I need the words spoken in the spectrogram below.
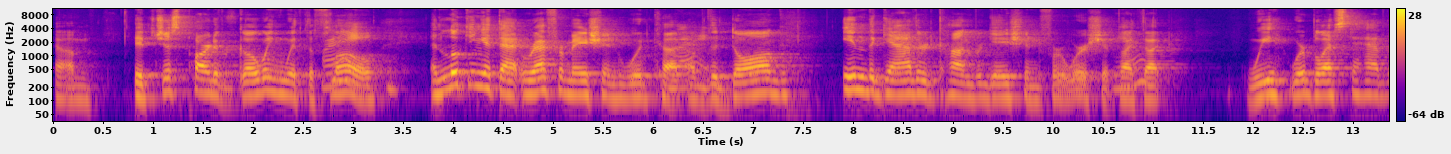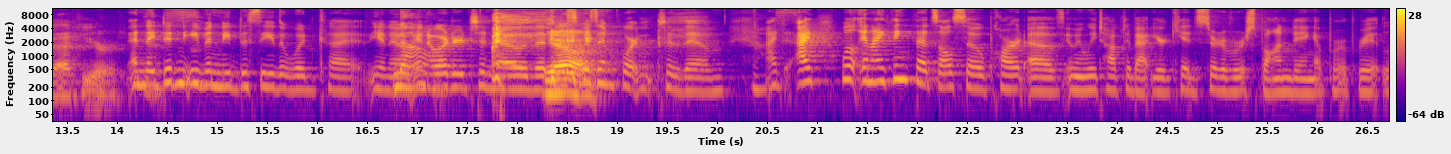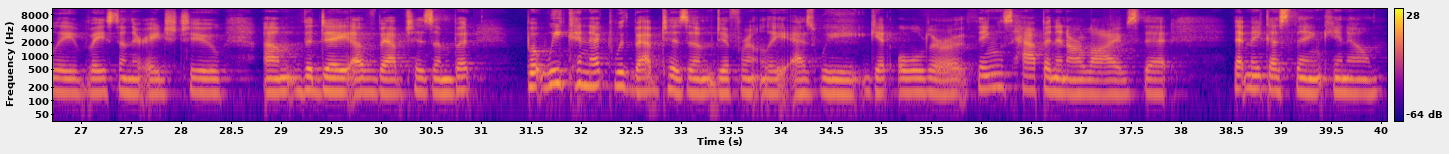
um, it's just part of going with the flow. And looking at that Reformation woodcut Right. of the dog in the gathered congregation for worship, I thought we we're blessed to have that here. And they didn't even need to see the woodcut, you know, No. in order to know that Yeah. this was important to them. I, I, well, and I think that's also part of. I mean, we talked about your kids sort of responding appropriately based on their age to um, the day of baptism, but. But we connect with baptism differently as we get older. Things happen in our lives that that make us think, you know,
